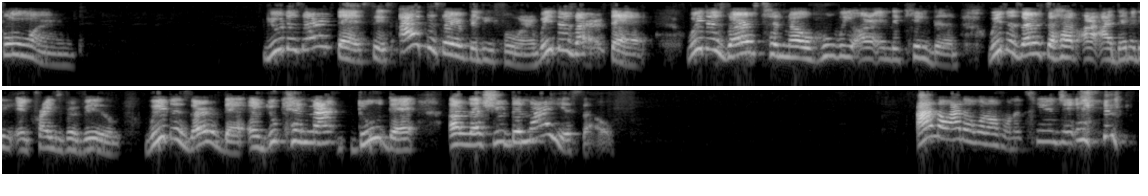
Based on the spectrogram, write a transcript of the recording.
formed. You deserve that, sis. I deserve to be formed. We deserve that. We deserve to know who we are in the kingdom. We deserve to have our identity in Christ revealed. We deserve that. And you cannot do that unless you deny yourself. I know I don't went off on a tangent.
